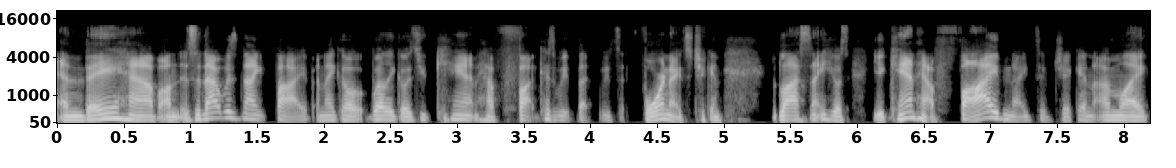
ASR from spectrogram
And they have on this, so that was night five. And I go, well, he goes, you can't have five because we we said four nights of chicken. Last night he goes, you can't have five nights of chicken. I'm like,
